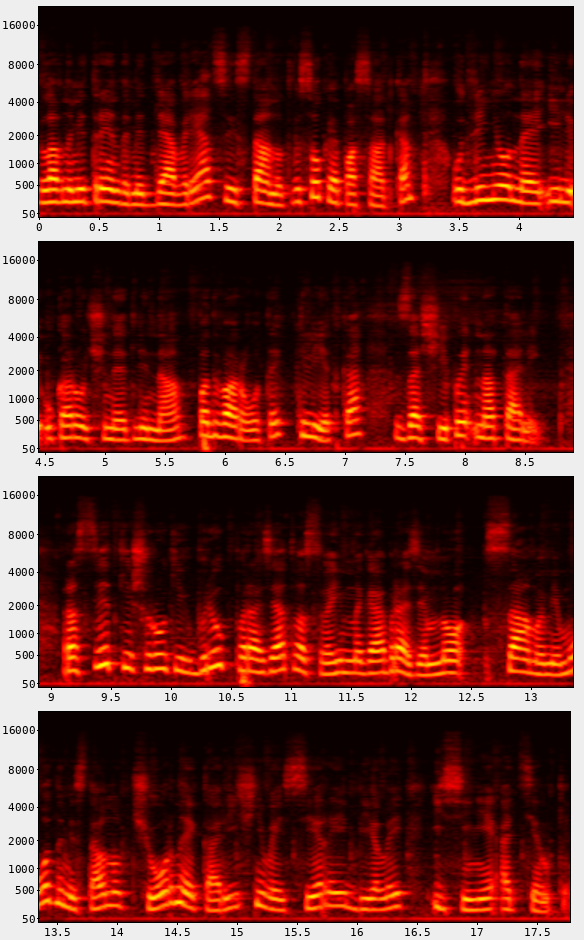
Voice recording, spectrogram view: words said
Главными трендами для вариации станут высокая посадка, удлиненная или укороченная длина, подвороты, клетка, защипы на талии. Расцветки широких брюк поразят вас своим многообразием, но самыми модными станут черные, коричневые, серые, белые и синие оттенки.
